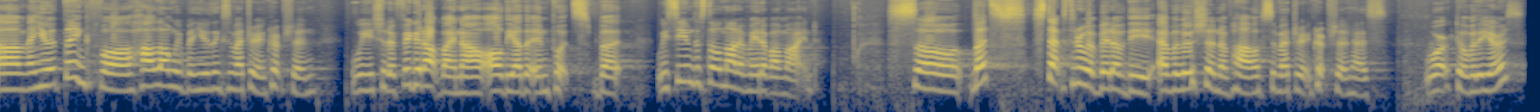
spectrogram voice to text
Um, and you would think for how long we've been using symmetric encryption, we should have figured out by now all the other inputs. But we seem to still not have made up our mind. So let's step through a bit of the evolution of how symmetric encryption has worked over the years.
